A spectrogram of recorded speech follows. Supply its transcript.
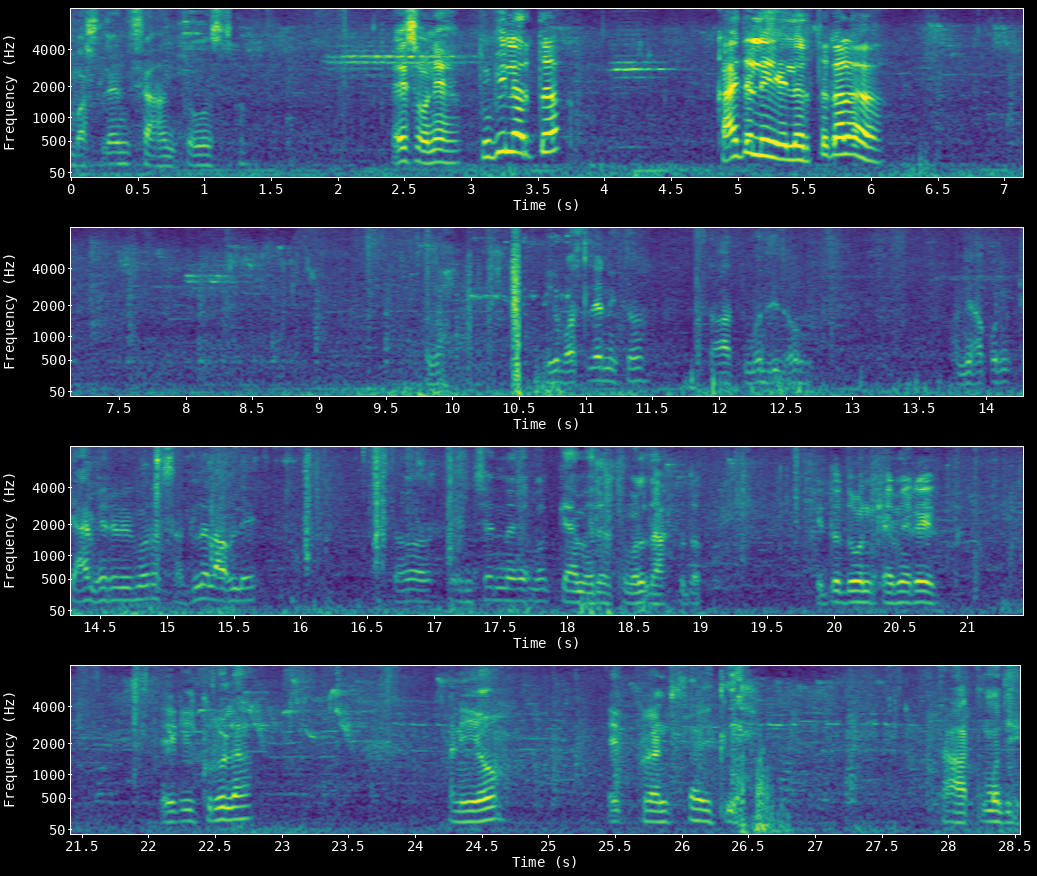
बसल्यान शांत मस्त ए सोन्या तू बी लढतं काय झाले लढतं का हे बसल्या इथं आता आतमध्ये जाऊ आणि आपण कॅमेरे बिमेरे सगळे लावले तर टेन्शन नाही मग कॅमेरा तुम्हाला दाखवतो इथं दोन कॅमेरे आहेत एक इकरूला आणि यो एक फ्रंटचा इथला. तर आतमध्ये.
